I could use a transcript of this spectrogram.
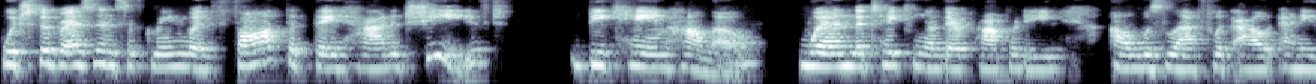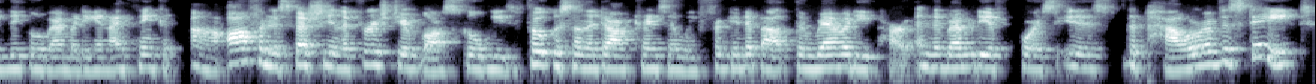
which the residents of Greenwood thought that they had achieved, became hollow when the taking of their property uh, was left without any legal remedy. And I think uh, often, especially in the first year of law school, we focus on the doctrines and we forget about the remedy part. And the remedy, of course, is the power of the state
